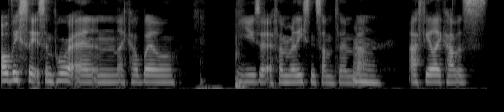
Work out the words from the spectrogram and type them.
obviously it's important and like I will use it if I'm releasing something, but Mm. I feel like I was,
